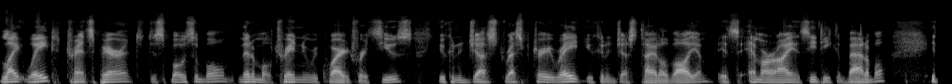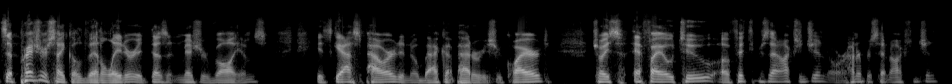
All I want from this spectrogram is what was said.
lightweight, transparent, disposable, minimal training required for its use. You can adjust respiratory rate, you can adjust tidal volume. It's MRI and CT compatible. It's a pressure cycled ventilator. It doesn't measure volumes. It's gas powered and no backup batteries required. Choice FiO2 of 50% oxygen or 100% oxygen.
